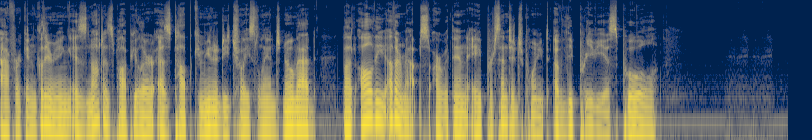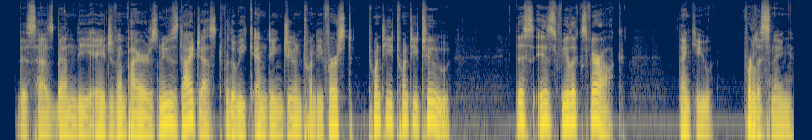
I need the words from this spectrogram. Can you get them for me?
African Clearing is not as popular as top community choice Land Nomad, but all the other maps are within a percentage point of the previous pool. This has been the Age of Empires News Digest for the week ending June 21st, 2022. This is Felix Varrock. Thank you for listening.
